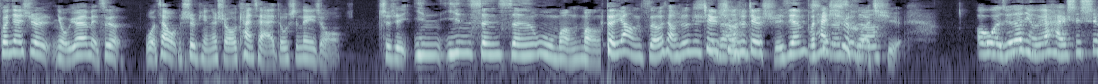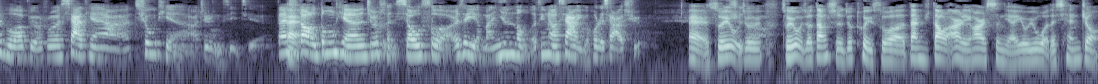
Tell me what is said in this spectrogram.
关键是纽约每次我在我们视频的时候，看起来都是那种。就是阴阴森森、雾蒙蒙的样子，我想说，这个是不是这个时间不太适合去？哦，我觉得纽约还是适合，比如说夏天啊、秋天啊这种季节，但哎是到了冬天就是很萧瑟，而且也蛮阴冷的，经常下雨或者下雪。哎，所以我就，所以我就当时就退缩了。但是到了二零二四年，由于我的签证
